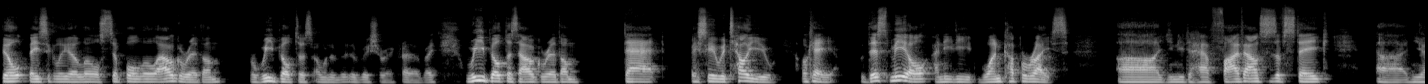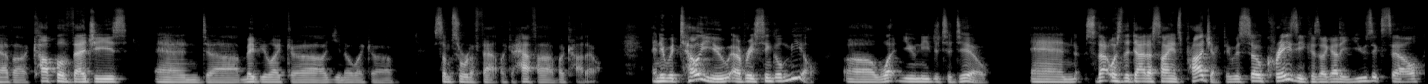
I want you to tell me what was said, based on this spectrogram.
built basically a little simple little algorithm, or we built this. I want to make sure I credit right. We built this algorithm that basically would tell you, okay, this meal, I need to eat one cup of rice. Uh, you need to have five ounces of steak, uh, and you have a cup of veggies, and uh, maybe like a you know like a some sort of fat, like a half avocado, and it would tell you every single meal uh, what you needed to do. And so that was the data science project. It was so crazy because I got to use Excel,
